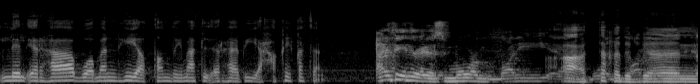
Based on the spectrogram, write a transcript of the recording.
للإرهاب ومن هي التنظيمات الإرهابية حقيقة؟ أعتقد بأن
